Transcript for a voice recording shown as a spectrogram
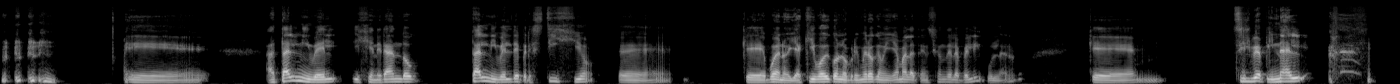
eh, a tal nivel y generando tal nivel de prestigio eh, que, bueno, y aquí voy con lo primero que me llama la atención de la película, ¿no? Que mm, Silvia Pinal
